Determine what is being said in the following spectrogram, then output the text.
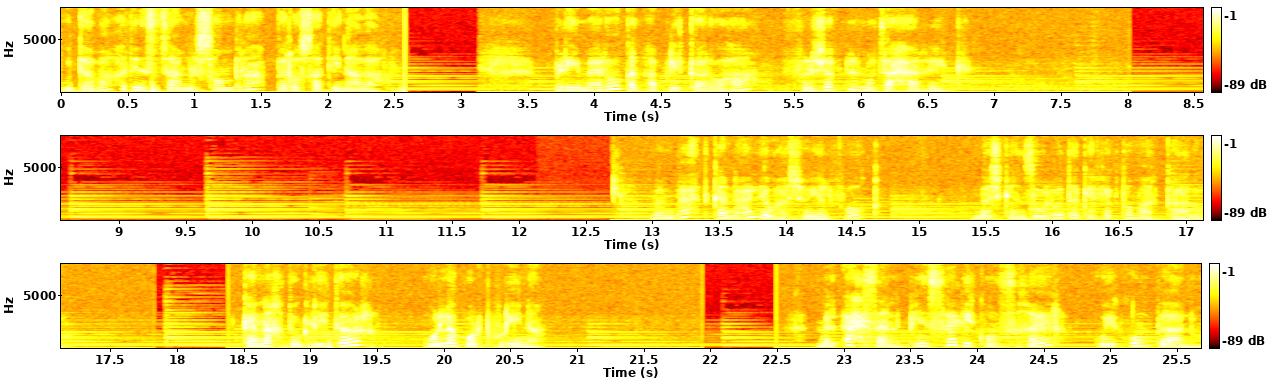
ودابا غادي نستعمل sombra pero satinada primero كن aplicar وها في الجفن المتحرك. من بعد كنعليوها شوية الفوق باش كنزولو داك efecto marcado. كناخدو glitter ولا purpurina. من الأحسن pincel يكون صغير ويكون plano.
